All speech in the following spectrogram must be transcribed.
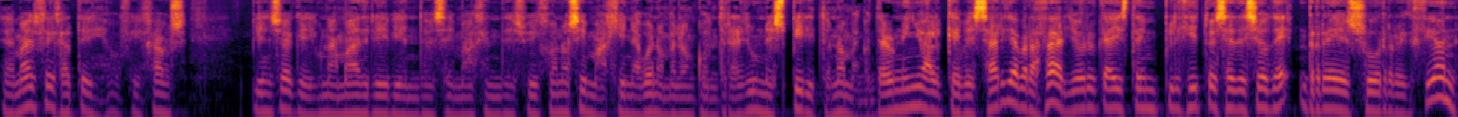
Y además, fíjate, o fijaos, Pienso que una madre viendo esa imagen de su hijo no se imagina, bueno, me lo encontraré un espíritu, no, me encontraré un niño al que besar y abrazar. Yo creo que ahí está implícito ese deseo de resurrección.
